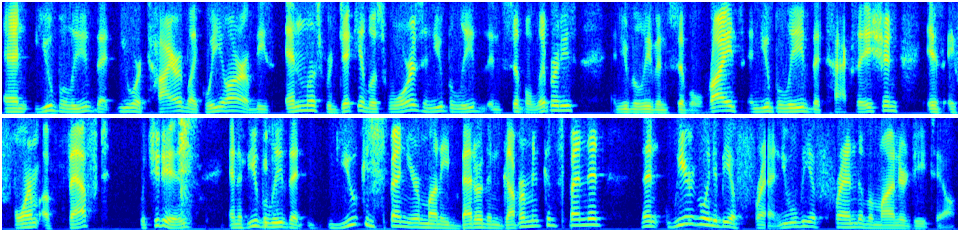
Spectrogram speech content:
and you believe that you are tired, like we are, of these endless, ridiculous wars, and you believe in civil liberties, and you believe in civil rights, and you believe that taxation is a form of theft, which it is, and if you believe that you can spend your money better than government can spend it, then we are going to be a friend. You will be a friend of a Miner Detail.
